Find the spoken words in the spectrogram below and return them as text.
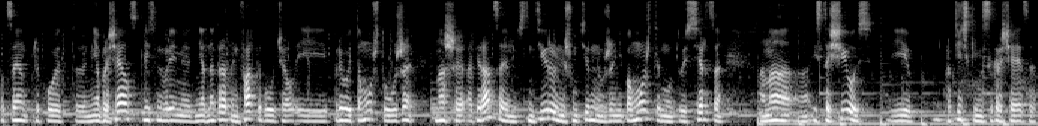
пациент приходит, э, не обращался длительное время, неоднократно инфаркты получал, и приводит к тому, что уже наша операция, стентирование, шунтирование уже не поможет ему, то есть сердце, она э, истощилась и практически не сокращается.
